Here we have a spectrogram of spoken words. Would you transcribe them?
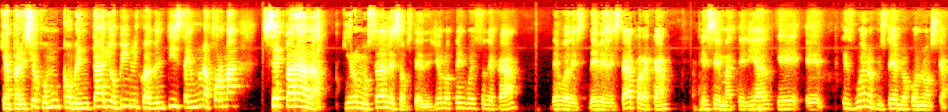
que apareció como un comentario bíblico adventista en una forma separada. Quiero mostrarles a ustedes. Yo lo tengo esto de acá. Debo debe de estar por acá. Ese material que, eh, que, es bueno que ustedes lo conozcan.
